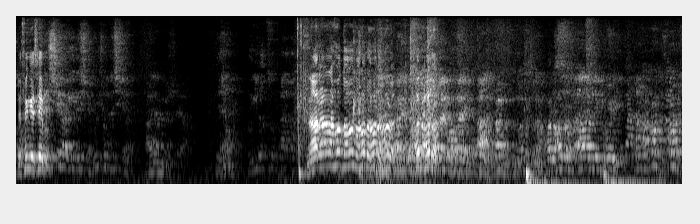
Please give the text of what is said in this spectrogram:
The finger's here. Bro. the one's the share? I am No, no, no, hold on, hold on, hold on, hold on, hold on, hold on. Hold on, hold on. I agree. No, no, Robert, Robert.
